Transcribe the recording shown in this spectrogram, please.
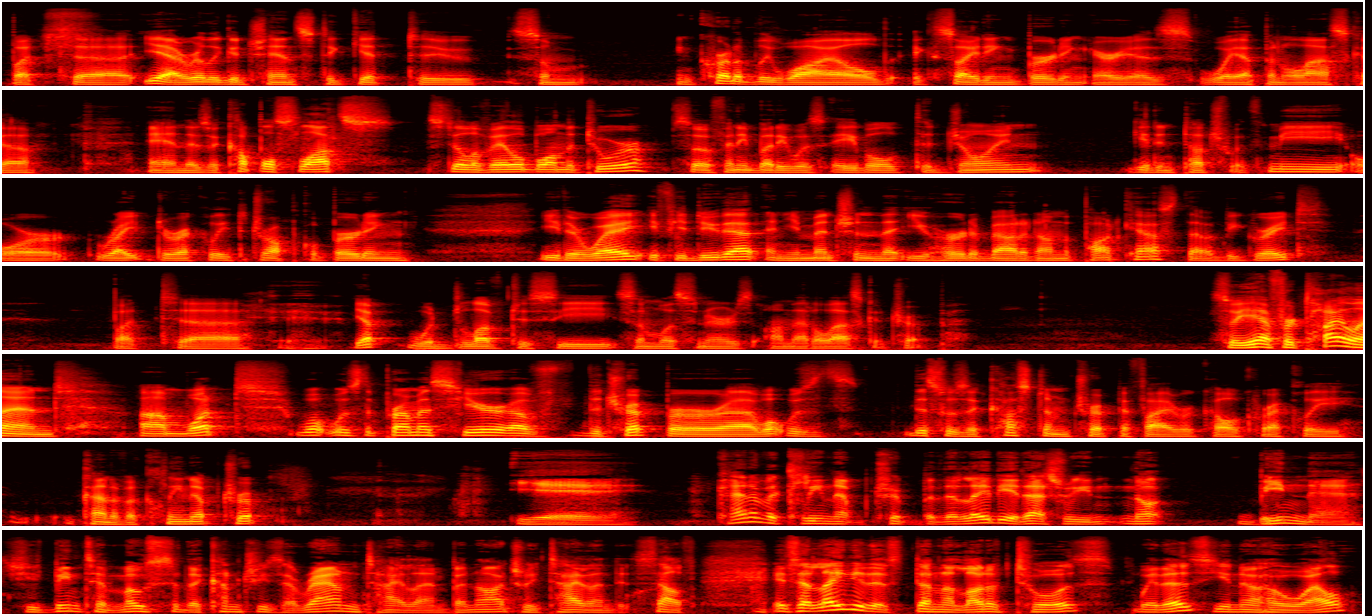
But uh, yeah, a really good chance to get to some incredibly wild, exciting birding areas way up in Alaska. And there's a couple slots still available on the tour. So if anybody was able to join, get in touch with me or write directly to Tropical Birding. Either way, if you do that and you mention that you heard about it on the podcast, that would be great. But uh, yep, would love to see some listeners on that Alaska trip. So yeah, for Thailand, um, what what was the premise here of the trip, or uh, what was this was a custom trip, if I recall correctly, kind of a cleanup trip. Yeah, kind of a cleanup trip, but the lady had actually not been there. She's been to most of the countries around Thailand, but not actually Thailand itself. It's a lady that's done a lot of tours with us. You know her well.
